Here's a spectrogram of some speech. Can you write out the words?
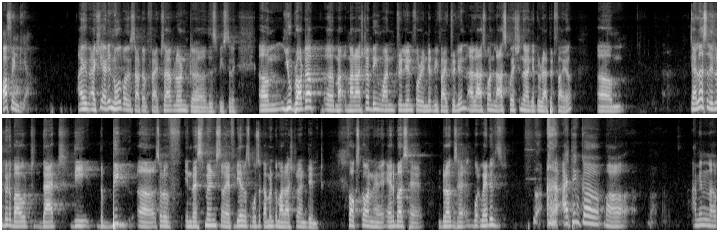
of India. I actually I didn't know about the startup fact, so I've learned uh, this piece today. Um, you brought up uh, Maharashtra being one trillion for India to be five trillion. I'll ask one last question, then I'll get to rapid fire. Um, tell us a little bit about that. The the big uh, sort of investments or FDI was supposed to come into Maharashtra and didn't. Foxconn hai, Airbus hai, drugs hai. Where does? I think. Uh, uh, I mean, uh,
